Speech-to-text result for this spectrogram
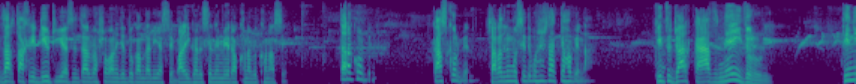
যার চাকরি ডিউটি আছে, যার ব্যবসা বাণিজ্য দোকানদারি আছে বাড়ি ঘরে ছেলে মেয়ে রক্ষণাবেক্ষণ আছে, তারা করবেন। কাজ করবেন। সারাদিন মসজিদে বসে থাকতে হবে না। কিন্তু যার কাজ নেই জরুরি, তিনি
